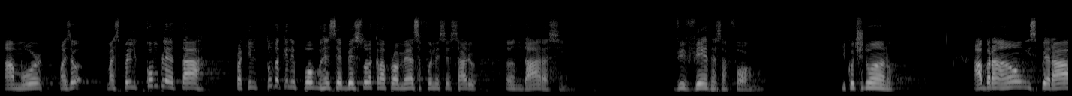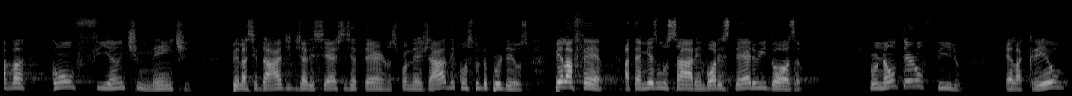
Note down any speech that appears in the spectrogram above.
amor, mas, eu, mas para ele completar, para que ele, todo aquele povo recebesse toda aquela promessa, foi necessário andar assim, viver dessa forma. E continuando, Abraão esperava confiantemente pela cidade de alicerces eternos, planejada e construída por Deus. Pela fé, até mesmo Sara, embora estéril e idosa, por não ter um filho, ela creu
